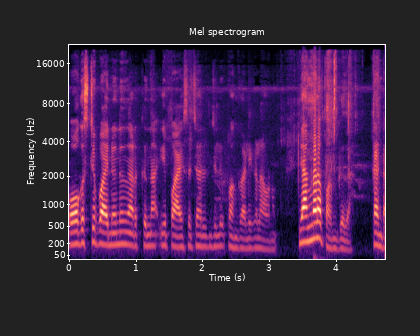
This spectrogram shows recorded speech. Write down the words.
ഓഗസ്റ്റ് പതിനൊന്നിന് നടക്കുന്ന ഈ പായസ ചലഞ്ചിൽ പങ്കാളികളാവണം. ഞങ്ങളെ പങ്കുത കണ്ട?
